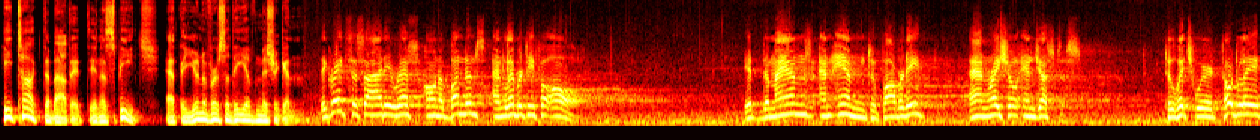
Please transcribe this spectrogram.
He talked about it in a speech at the University of Michigan. The Great Society rests on abundance and liberty for all. It demands an end to poverty and racial injustice, to which we're totally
